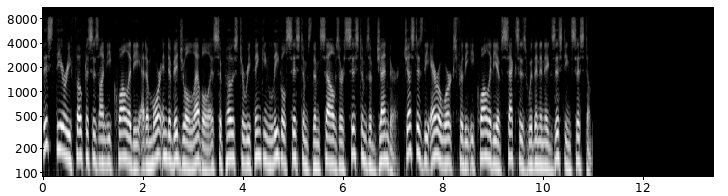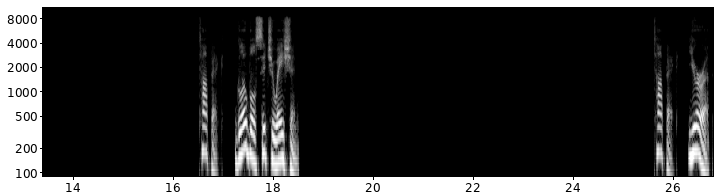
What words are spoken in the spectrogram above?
This theory focuses on equality at a more individual level as opposed to rethinking legal systems themselves or systems of gender, just as the era works for the equality of sexes within an existing system. Global situation Europe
